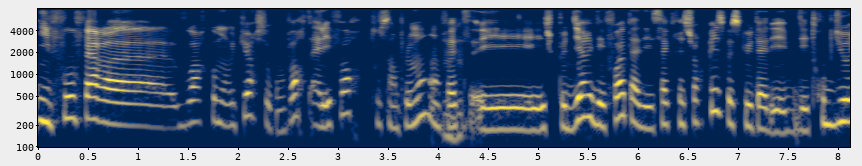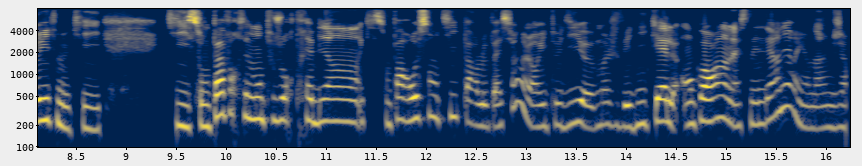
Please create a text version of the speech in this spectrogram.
il faut faire euh, voir comment le cœur se comporte à l'effort, tout simplement, en fait. Mhm. Et je peux te dire que des fois, tu as des sacrées surprises parce que tu as des, des, troubles du rythme qui, qui sont pas forcément toujours très bien, qui sont pas ressentis par le patient. Alors il te dit, euh, moi je vais nickel, encore un la semaine dernière, il y en a un que j'ai,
